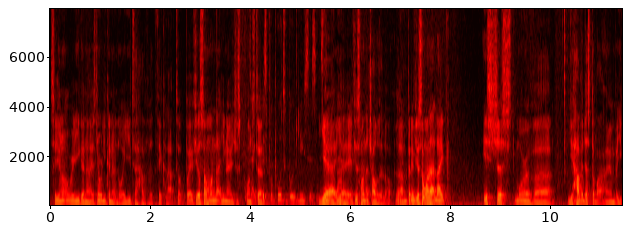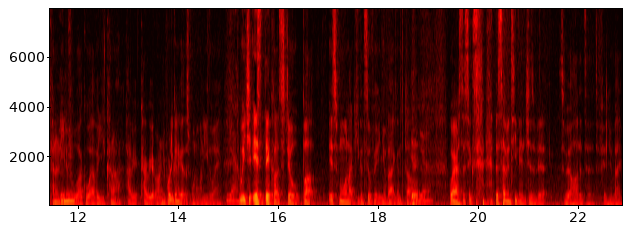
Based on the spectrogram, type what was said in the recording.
So you're not really gonna. It's not really gonna annoy you to have a thicker laptop. But if you're someone that you know just wants Like, to it's for portable uses. And yeah, stuff like yeah. If you're someone that travels a lot, Yeah. um, but if you're someone that like, it's just more of a you have a desktop at home, but you kind of need it Mhm. for work or whatever. You kind of have it carry it around. You're probably gonna get the smaller one either way, Yeah. which is thicker still, but it's more like you can still fit in your bag and stuff. Yeah. yeah. Whereas the six, the 17 inch is a bit, it's a bit harder to, to fit in your bag.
